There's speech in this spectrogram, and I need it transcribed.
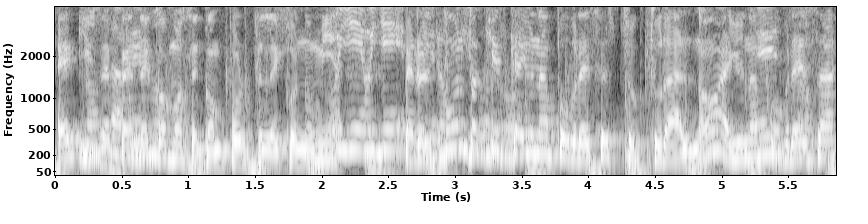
X, depende cómo se comporte la economía. Oye, oye, pero, el punto aquí es que hay una pobreza estructural, ¿no? Hay una pobreza,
